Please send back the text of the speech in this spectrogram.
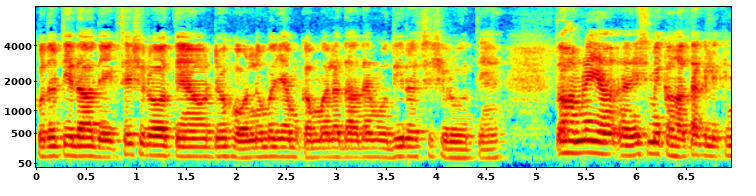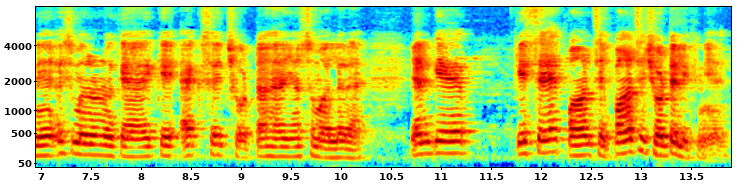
कुदरती अदाद एक से शुरू होते हैं और जो होल नंबर या मुकम्मल अदाद है, वो ज़ीरो से शुरू होते हैं। तो हमने यहाँ इसमें कहाँ तक लिखने हैं? इसमें उन्होंने कहा है कि एक्स से छोटा है या स्मॉलर है। यानी कि किस? है पाँच से। पाँच से छोटे लिखने हैं।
